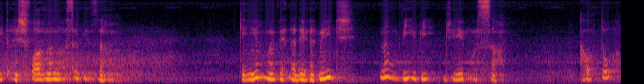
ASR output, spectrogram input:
e transforma a nossa visão. Quem ama verdadeiramente não vive de emoção. Autor,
